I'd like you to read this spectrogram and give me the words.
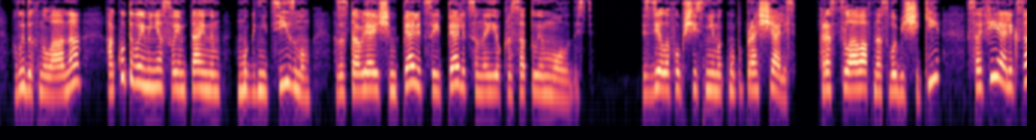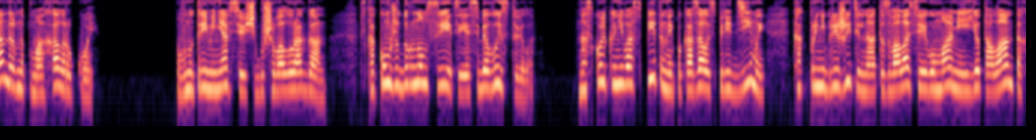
— выдохнула она, окутывая меня своим тайным магнетизмом, заставляющим пялиться и пялиться на ее красоту и молодость. Сделав общий снимок, мы попрощались. Расцеловав нас в обе щеки, София Александровна помахала рукой. Внутри меня все еще бушевал ураган. В каком же дурном свете я себя выставила? Насколько невоспитанной показалась перед Димой, как пренебрежительно отозвалась о его маме и ее талантах,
